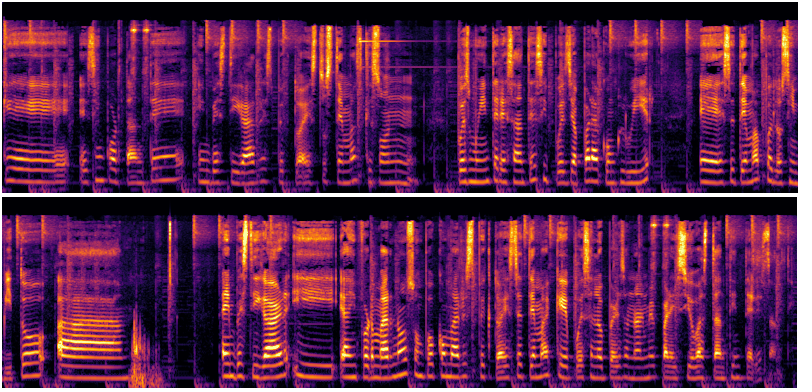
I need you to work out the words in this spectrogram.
que es importante investigar respecto a estos temas que son pues muy interesantes y pues ya para concluir eh, este tema pues los invito a, a investigar y a informarnos un poco más respecto a este tema que pues en lo personal me pareció bastante interesante.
